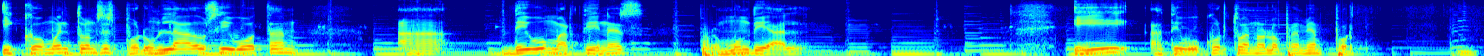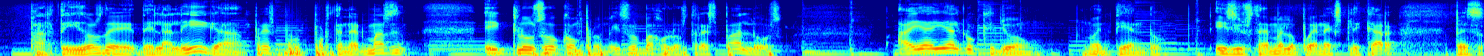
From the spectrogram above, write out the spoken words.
¿Y cómo entonces por un lado si votan a Dibu Martínez por un mundial y a Tibu Courtois no lo premian por partidos de, la liga, pues por, por, tener más incluso compromisos bajo los tres palos? Ahí hay algo que yo no entiendo. Y si ustedes me lo pueden explicar, pues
